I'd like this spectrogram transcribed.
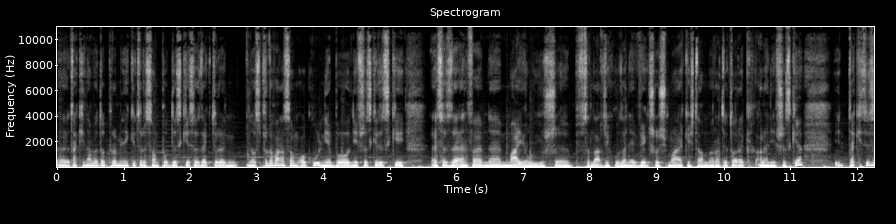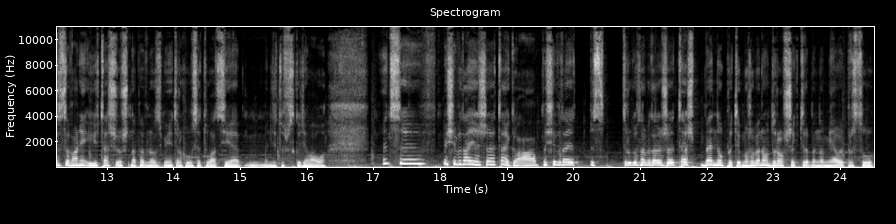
e, takie nawet odpromienniki, które są pod dyski SSD, które no, sprzedawane są ogólnie, bo nie wszystkie dyski SSD NVMe mają już e, w standardzie chłodzenie. Większość ma jakieś tam radiatorek, ale nie wszystkie. I takie zastosowanie i też już na pewno zmieni trochę sytuację, będzie to wszystko działało. Więc y, mi się wydaje, że tego, a mi się wydaje drugą stronę medalu, że też będą płyty, może będą droższe, które będą miały po prostu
